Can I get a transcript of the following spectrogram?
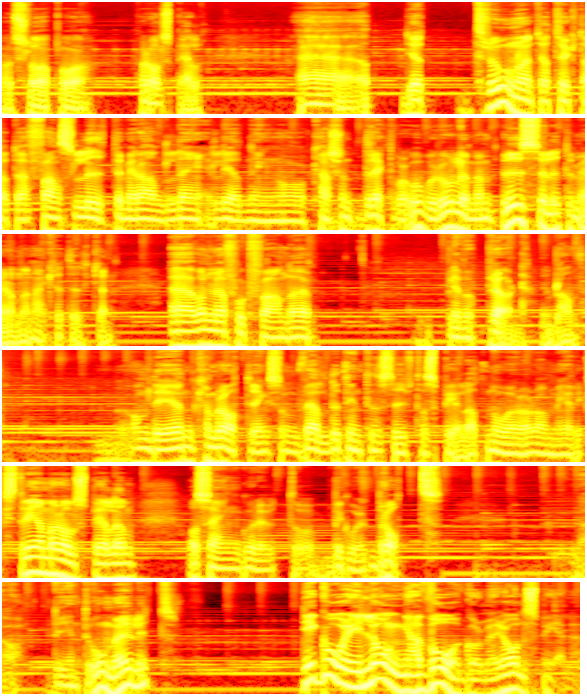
att slå på, på rollspel. Uh, jag tror nog att jag tyckte att det fanns lite mer anledning och kanske inte direkt vara orolig men bry sig lite mer om den här kritiken. Även om jag fortfarande blev upprörd ibland. Om det är en kamratgäng som väldigt intensivt har spelat några av de mer extrema rollspelen och sen går ut och begår ett brott. Ja, det är inte omöjligt. Det går i långa vågor med rollspelen.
